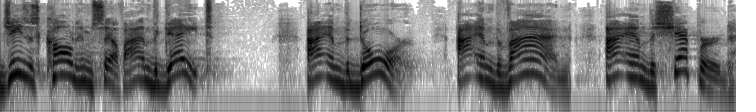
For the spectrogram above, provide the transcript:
Jesus called himself, I am the gate. I am the door. I am the vine. I am the shepherd.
